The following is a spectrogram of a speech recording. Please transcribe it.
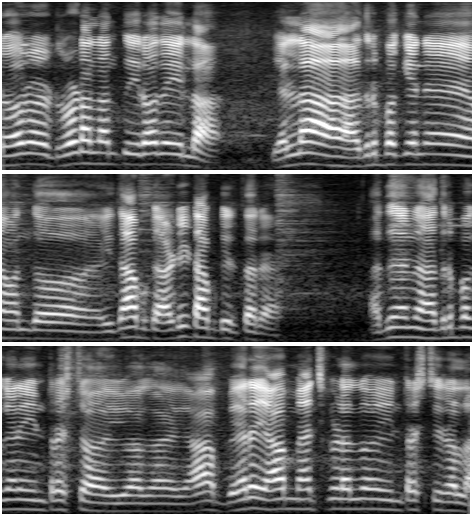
ರೋಡ್ ರೋಡಲ್ಲಂತೂ ಇರೋದೇ ಇಲ್ಲ. ಎಲ್ಲ ಅದ್ರ ಬಗ್ಗೆನೇ ಒಂದು ಇದಾಗ್ಬಿಟ್ಟು ಅಡಿಟ್ ಆಗ್ಬಿಟ್ಟಿರ್ತಾರೆ. ಅದನ್ನ ಅದ್ರ ಬಗ್ಗೆನೇ ಇಂಟ್ರೆಸ್ಟ್ ಇವಾಗ ಯಾವ ಬೇರೆ ಯಾವ ಮ್ಯಾಚ್ಗಳಲ್ಲೂ ಇಂಟ್ರೆಸ್ಟ್ ಇರಲ್ಲ.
